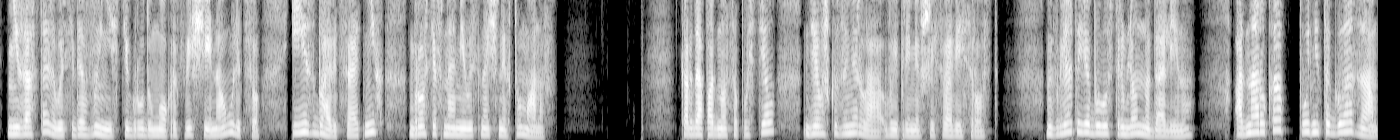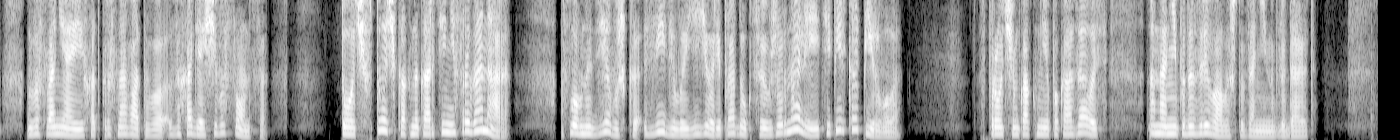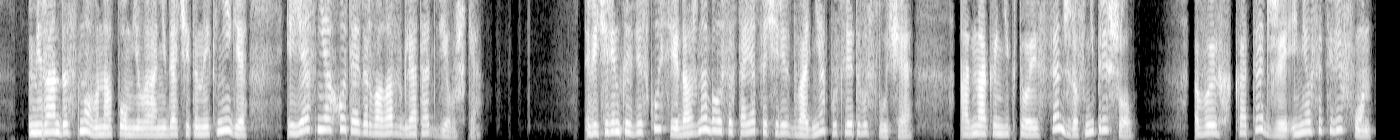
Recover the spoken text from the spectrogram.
не заставила себя вынести груду мокрых вещей на улицу и избавиться от них, бросив на милость ночных туманов. Когда поднос опустел, девушка замерла, выпрямившись во весь рост. Взгляд ее был устремлен на долину. Одна рука поднята к глазам, заслоняя их от красноватого заходящего солнца. Точь в точь, как на картине Фрагонара. Словно девушка видела ее репродукцию в журнале и теперь копировала. Впрочем, как мне показалось, она не подозревала, что за ней наблюдают. Миранда снова напомнила о недочитанной книге, и я с неохотой оторвала взгляд от девушки. Вечеринка с дискуссией должна была состояться через два дня после этого случая, однако никто из сенджеров не пришел. В их коттедже имелся телефон,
